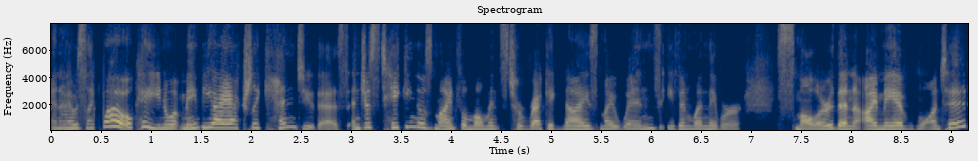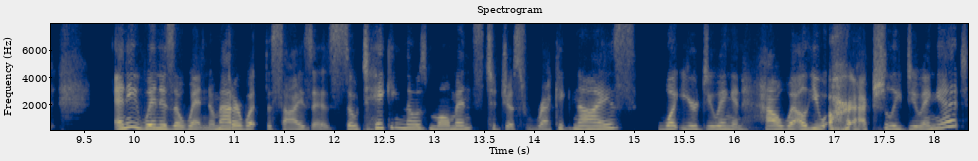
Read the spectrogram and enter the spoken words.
And i was like wow okay you know what? Maybe i actually can do this. And just taking those mindful moments to recognize my wins even when they were smaller than i may have wanted any win is a win no matter what the size is. So taking those moments to just recognize what you're doing and how well you are actually doing it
